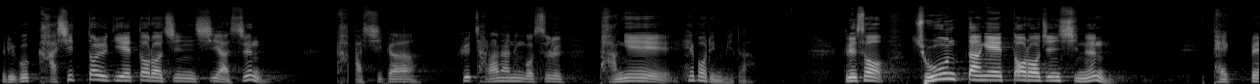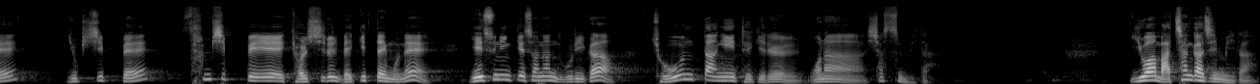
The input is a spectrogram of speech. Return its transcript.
그리고 가시떨기에 떨어진 씨앗은 가시가 그 자라나는 것을 방해해 버립니다. 그래서 좋은 땅에 떨어진 씨는 100배, 60배, 30배의 결실을 맺기 때문에 예수님께서는 우리가 좋은 땅이 되기를 원하셨습니다. 이와 마찬가지입니다.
